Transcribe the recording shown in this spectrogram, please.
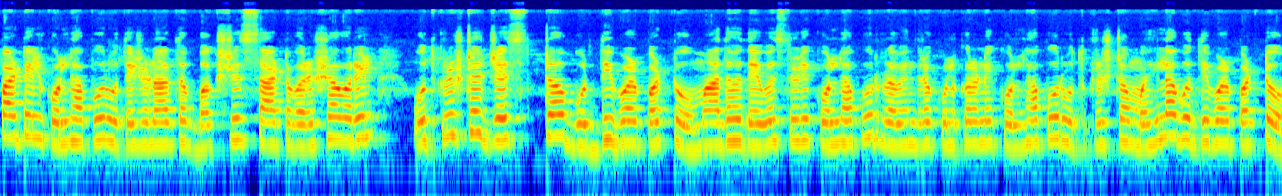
पाटील कोल्हापूर उत्तेजनार्थ बक्षीस साठ वर्षावरील उत्कृष्ट ज्येष्ठ बुद्धिबळपट्टू माधव देवस्थळी कोल्हापूर रवींद्र कुलकर्णी कोल्हापूर उत्कृष्ट महिला बुद्धिबळपट्टू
